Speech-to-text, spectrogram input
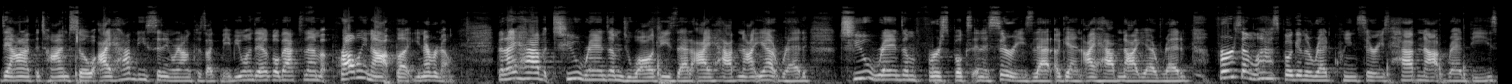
down at the time. So I have these sitting around because like maybe one day I'll go back to them. Probably not, but you never know. Then I have two random duologies that I have not yet read. Two random first books in a series that again, I have not yet read. First and last book in the Red Queen series, have not read these.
